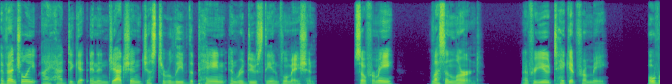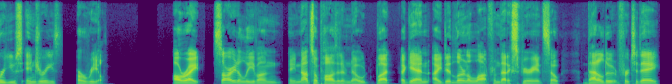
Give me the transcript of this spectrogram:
Eventually, I had to get an injection just to relieve the pain and reduce the inflammation. So for me, lesson learned. And for you, take it from me. Overuse injuries are real. All right, sorry to leave on a not so positive note, but again, I did learn a lot from that experience. So that'll do it for today.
